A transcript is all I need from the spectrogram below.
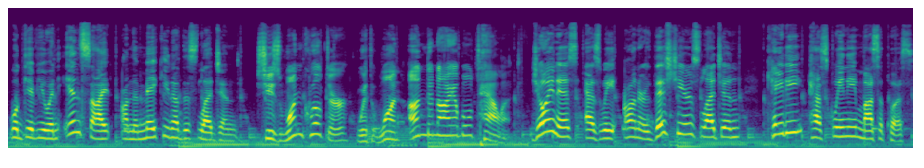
we'll give you an insight on the making of this legend. She's one quilter with one undeniable talent. Join us as we honor this year's legend, Katie Pasquini Masopust.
